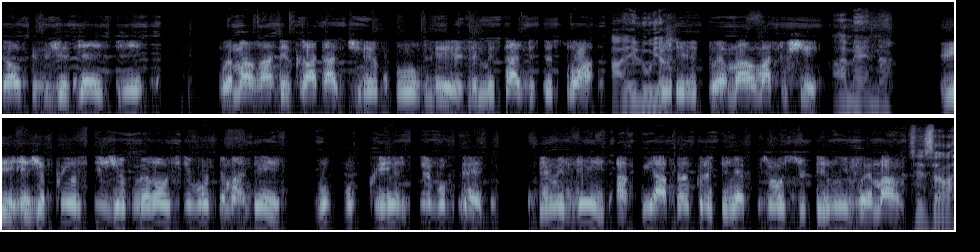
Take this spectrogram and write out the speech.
Donc, je viens ici vraiment rendre grâce à Dieu pour le, le message de ce soir Alléluia. qui vraiment m'a touché. Amen. Oui, et je prie aussi, je voudrais aussi vous demander, vous, vous priez, s'il vous plaît, de m'aider à prier afin que le Seigneur puisse me soutenir vraiment. C'est ça.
